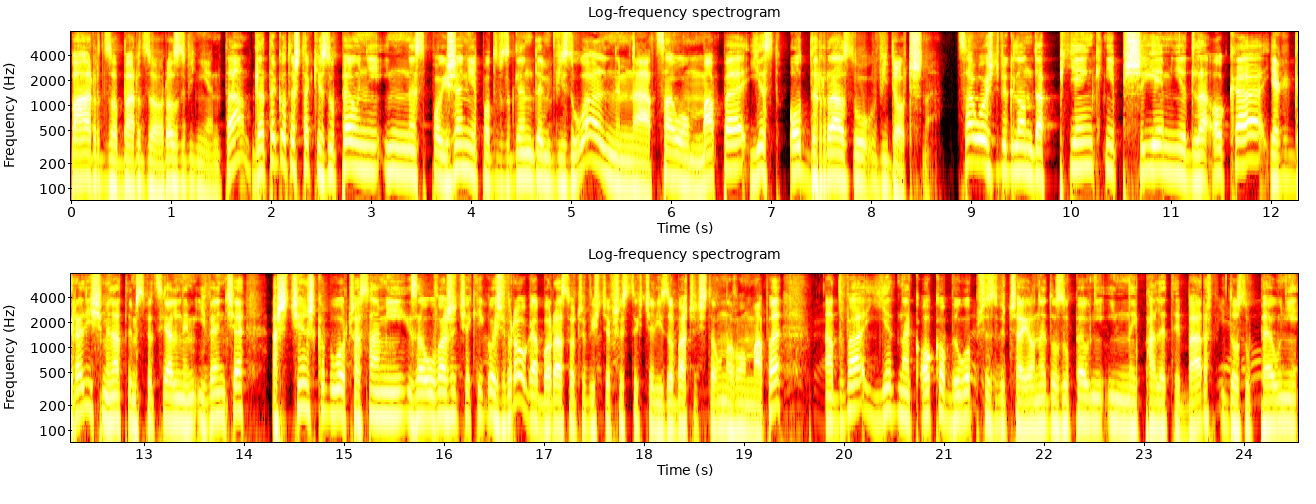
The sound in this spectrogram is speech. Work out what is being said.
bardzo, bardzo rozwinięta. Dlatego też takie zupełnie inne spojrzenie pod względem wizualnym na całą mapę jest od razu widoczne. Całość wygląda pięknie, przyjemnie dla oka. Jak graliśmy na tym specjalnym evencie, aż ciężko było czasami zauważyć jakiegoś wroga, bo raz oczywiście wszyscy chcieli zobaczyć tą nową mapę, a dwa jednak oko było przyzwyczajone do zupełnie innej palety barw i do zupełnie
